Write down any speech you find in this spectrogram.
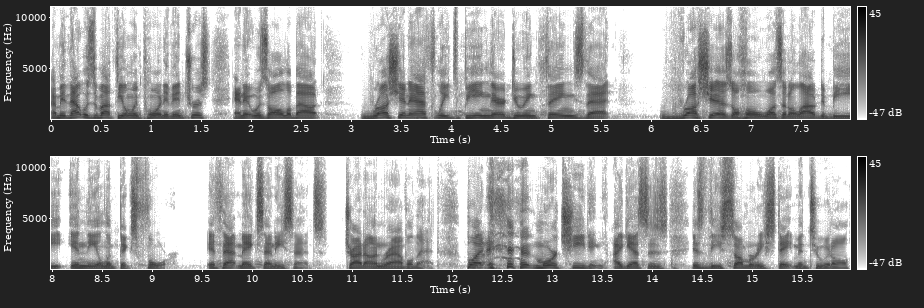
I mean, that was about the only point of interest. And it was all about Russian athletes being there doing things that Russia as a whole wasn't allowed to be in the Olympics for if that makes any sense. Try to unravel that. But yeah. more cheating, I guess, is is the summary statement to it all.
